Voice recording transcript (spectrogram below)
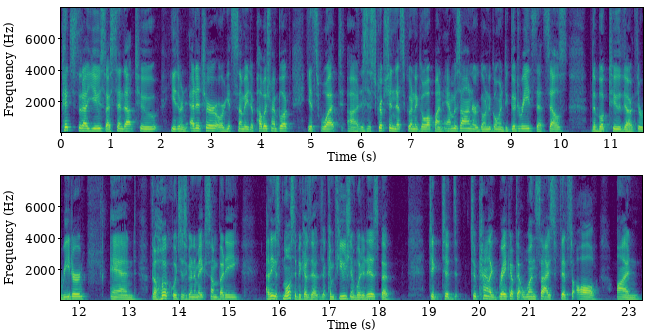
pitch that I use. That I send out to either an editor or get somebody to publish my book. It's what uh, is description that's going to go up on Amazon or going to go into Goodreads that sells the book to the the reader, and the hook, which is going to make somebody. I think it's mostly because of the confusion of what it is, but to to to kind of like break up that one size fits all on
